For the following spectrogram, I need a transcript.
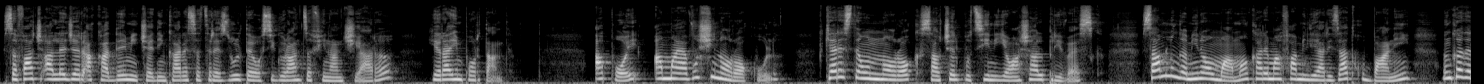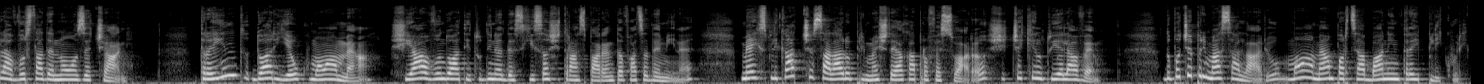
Să faci alegeri academice din care să-ți rezulte o siguranță financiară era important. Apoi, am mai avut și norocul, chiar este un noroc, sau cel puțin eu așa îl privesc, să am lângă mine o mamă care m-a familiarizat cu banii încă de la vârsta de 90 ani. Trăind doar eu cu mama mea și ea având o atitudine deschisă și transparentă față de mine, mi-a explicat ce salariu primește ea ca profesoară și ce cheltuieli avem. După ce primea salariu, mama mea împărțea banii în trei plicuri.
